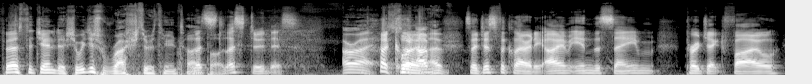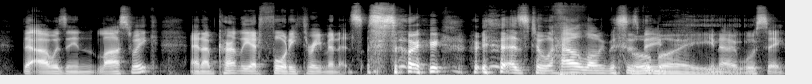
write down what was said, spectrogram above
First agenda. Should we just rush through the entire Let's pod? let's do this. All right. So, so just for clarity, I am in the same project file that I was in last week, and I'm currently at 43 minutes. So as to how long this has Oh, been, boy. you know, we'll see.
